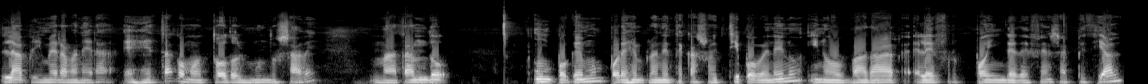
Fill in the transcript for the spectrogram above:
La primera manera es esta, como todo el mundo sabe, matando un Pokémon, por ejemplo en este caso es tipo veneno y nos va a dar el effort point de defensa especial.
